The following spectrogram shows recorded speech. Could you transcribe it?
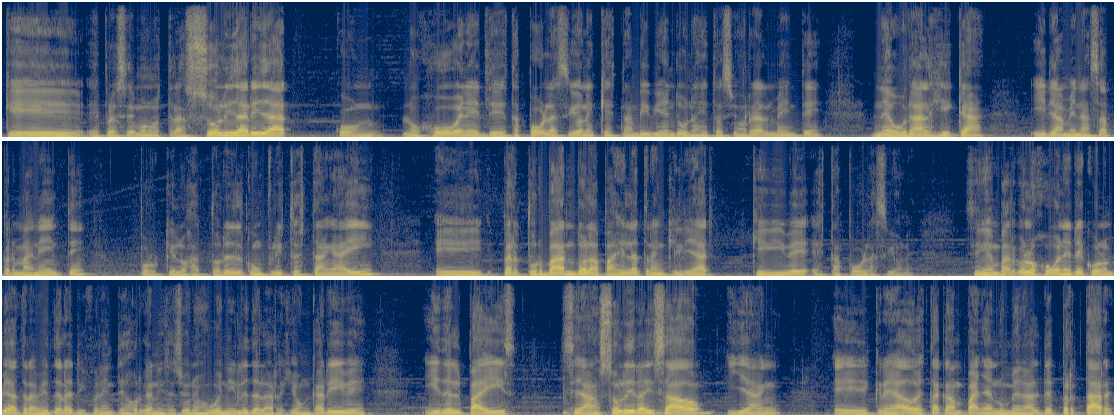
que expresemos nuestra solidaridad con los jóvenes de estas poblaciones que están viviendo una situación realmente neurálgica y de amenaza permanente porque los actores del conflicto están ahí eh, perturbando la paz y la tranquilidad que vive estas poblaciones. Sin embargo, los jóvenes de Colombia a través de las diferentes organizaciones juveniles de la región Caribe y del país se han solidarizado y han eh, creado esta campaña Numeral Despertar,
